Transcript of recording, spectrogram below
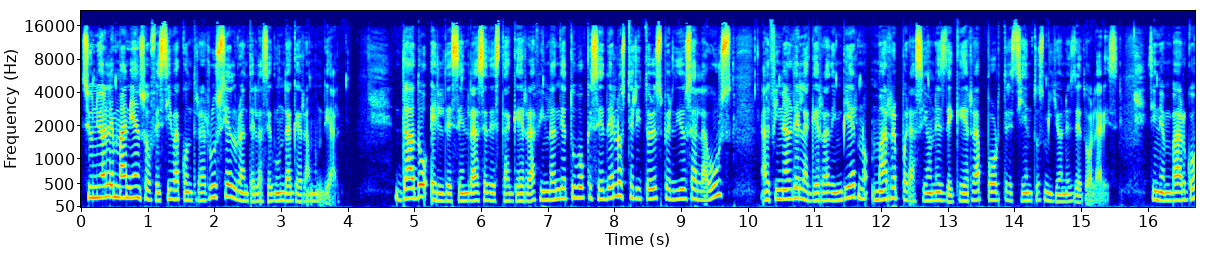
se unió a Alemania en su ofensiva contra Rusia durante la Segunda Guerra Mundial. Dado el desenlace de esta guerra, Finlandia tuvo que ceder los territorios perdidos a la URSS al final de la guerra de invierno, más reparaciones de guerra por 300 millones de dólares. Sin embargo,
